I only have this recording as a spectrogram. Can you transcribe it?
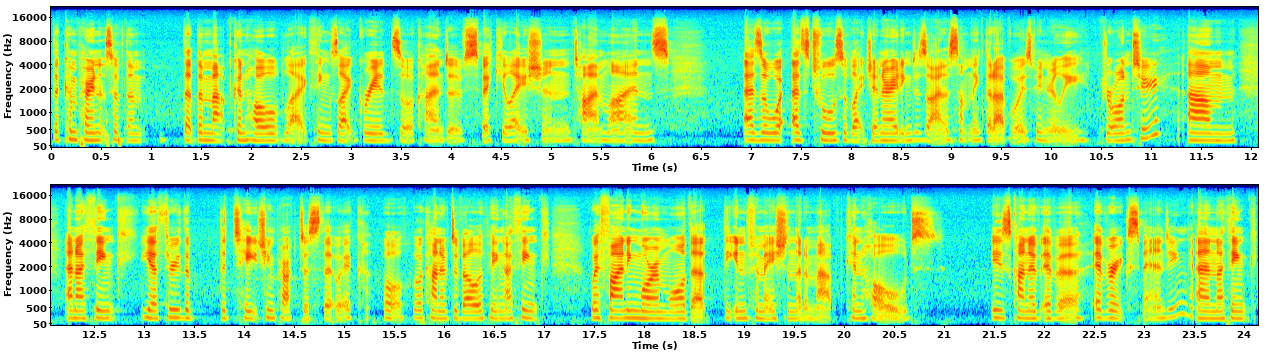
the components of them that the map can hold, like things like grids or kind of speculation, timelines, as a as tools of like generating design is something that I've always been really drawn to. Um, and I think yeah, through the the teaching practice that we're well we're kind of developing, I think we're finding more and more that the information that a map can hold is kind of ever ever expanding. And I think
